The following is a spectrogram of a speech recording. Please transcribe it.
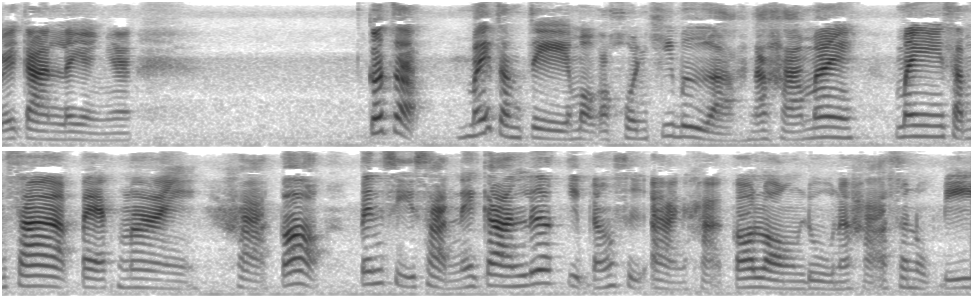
ด้วยกันอะไรอย่างเงี้ย ก็จะไม่จำเจเหมาะกับคนขี้เบื่อนะคะ ไม่ ไม่ซ้ำซากแปลกใหม่ค่ะ ก็เป็นสีสันในการเลือกกิบหนังสืออ่านค่ะ ก็ลองดูนะคะ สนุกดี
